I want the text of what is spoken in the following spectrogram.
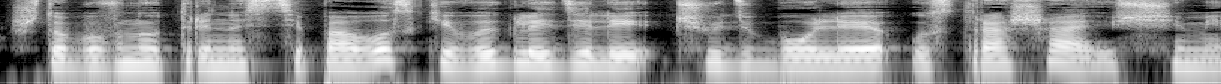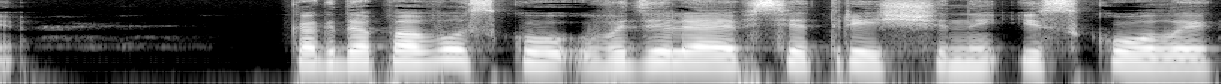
чтобы внутренности повозки выглядели чуть более устрашающими. Когда повозку, выделяя все трещины и сколы,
